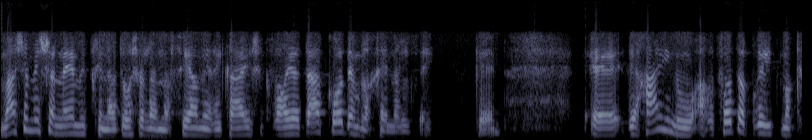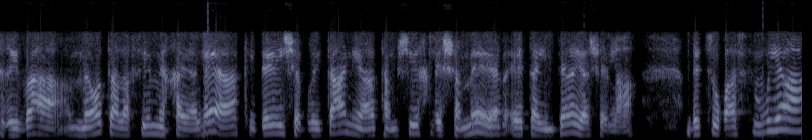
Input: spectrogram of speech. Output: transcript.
מה שמשנה מבחינתו של הנשיא האמריקאי, שכבר ידע קודם לכן על זה, כן? אה, דהיינו, ארצות הברית מקריבה מאות אלפים מחייליה כדי שבריטניה תמשיך לשמר את האימפריה שלה בצורה סמויה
